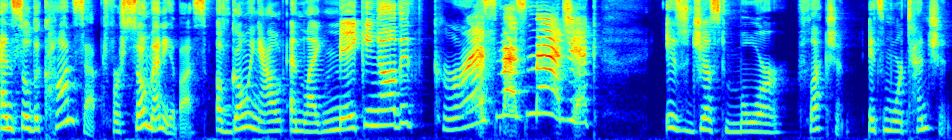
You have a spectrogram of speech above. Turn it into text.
And so the concept for so many of us of going out and like making all this Christmas magic is just more flexion. It's more tension.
